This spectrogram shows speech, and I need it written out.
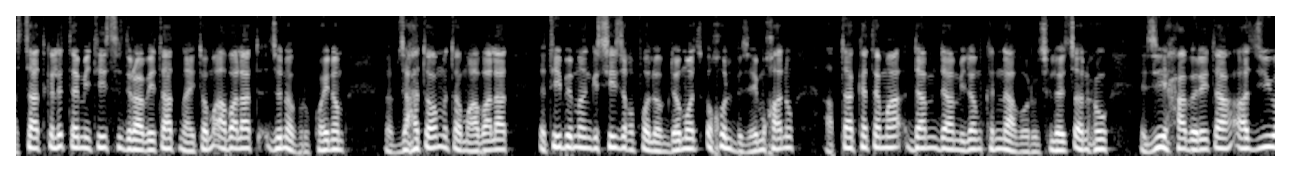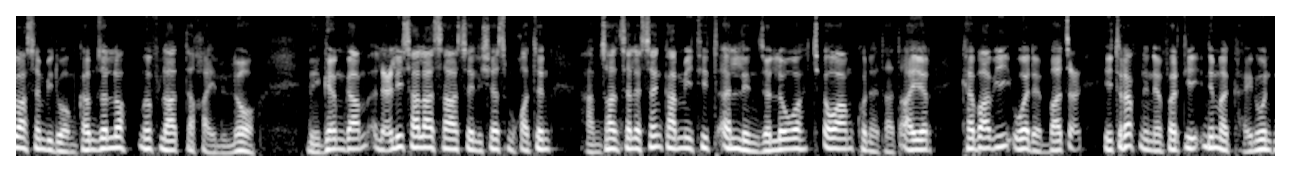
ኣስታት 200 ስድራ ቤታት ናይቶም ኣባላት ዝነብሩ ኮይኖም መብዛሕትኦም እቶም ኣባላት እቲ ብመንግስቲ ዝኽፈሎም ደሞዝ እኹል ብዘይምዃኑ ኣብታ ከተማ ዳምዳም ኢሎም ክናበሩ ስለ ዝጸንሑ እዚ ሓበሬታ ኣዝዩ ኣሰንቢድዎም ከም ዘሎ ምፍላጥ ተኻኢሉሎ ብገምጋም ልዕሊ 30 ሰሊሸስ ምቐትን 53 ካብ ሚቲ ጠልን ዘለዎ ጨዋም ኩነታት ኣየር ከባቢ ወደ ባፅዕ ይትረፍ ንነፈርቲ ንመካይን እውን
